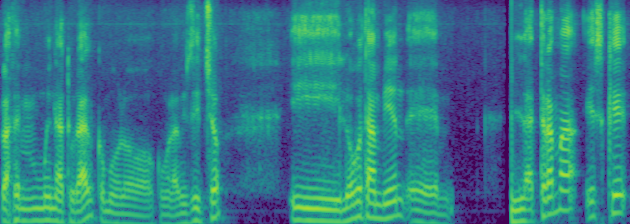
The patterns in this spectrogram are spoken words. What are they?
Lo hace muy natural, como lo, como lo habéis dicho. Y luego también la trama es que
